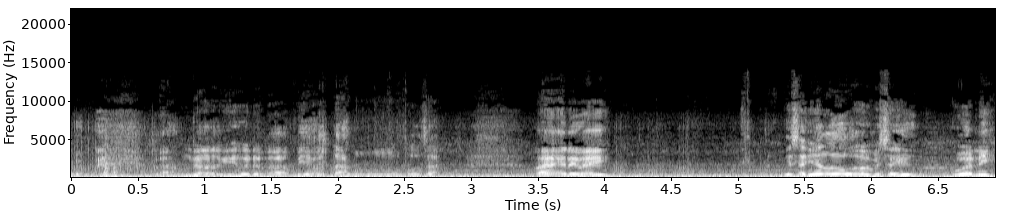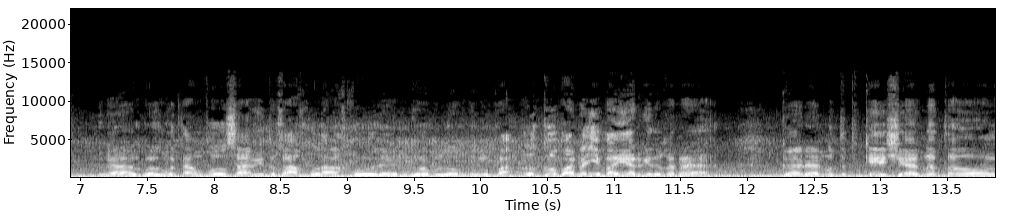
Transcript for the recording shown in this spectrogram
bangga lagi udah uh, punya utang pulsa. Well, anyway misalnya lu uh, misalnya gue nih uh, gue ngutang pulsa gitu ke aku aku dan gue belum lupa lu kelupaan aja bayar gitu karena gak ada notification atau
